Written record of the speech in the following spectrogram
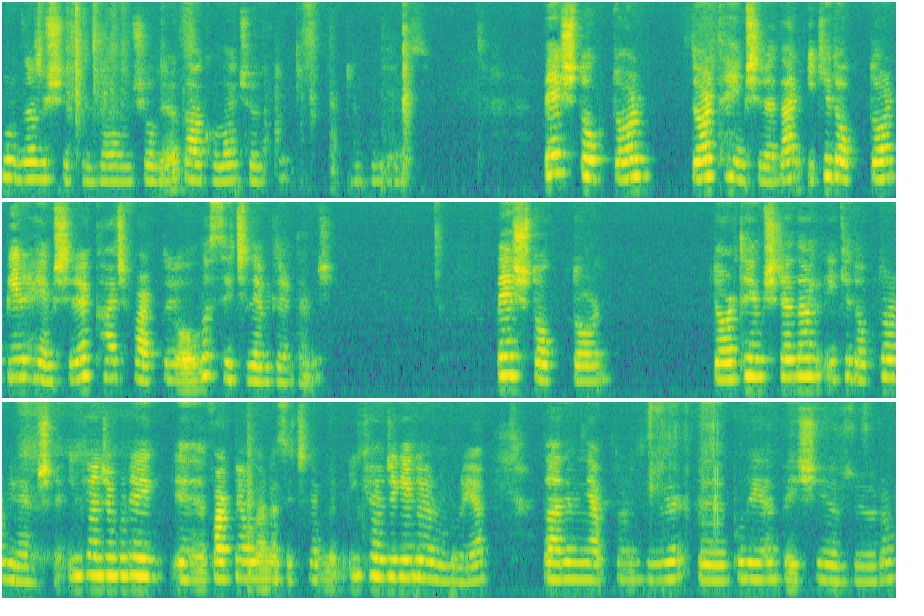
Burada bir şekilde olmuş oluyor. Daha kolay çözdüm. Yapabiliriz. 5 doktor, 4 hemşireden 2 doktor, 1 hemşire kaç farklı yolla seçilebilir demiş. 5 doktor, 4 hemşireden 2 doktor, 1 hemşire. İlk önce buraya e, farklı yollarla seçilebilir. İlk önce geliyorum buraya. Daha demin yaptığımız gibi e, buraya 5'i yazıyorum.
